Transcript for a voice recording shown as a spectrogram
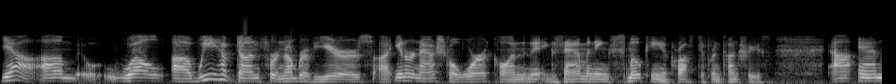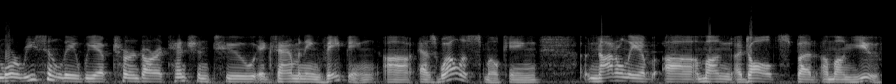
Yeah, um, well, uh, we have done for a number of years uh, international work on examining smoking across different countries. Uh, and more recently, we have turned our attention to examining vaping uh, as well as smoking not only uh, among adults but among youth.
